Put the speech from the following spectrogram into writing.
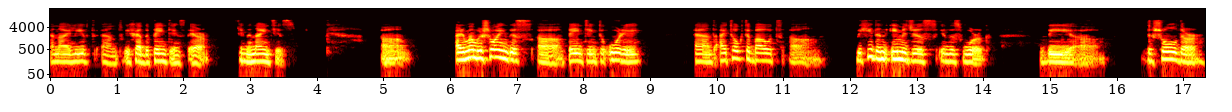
and I lived, and we had the paintings there in the 90s. Um, I remember showing this uh, painting to Uri, and I talked about um, the hidden images in this work, the uh, the shoulder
